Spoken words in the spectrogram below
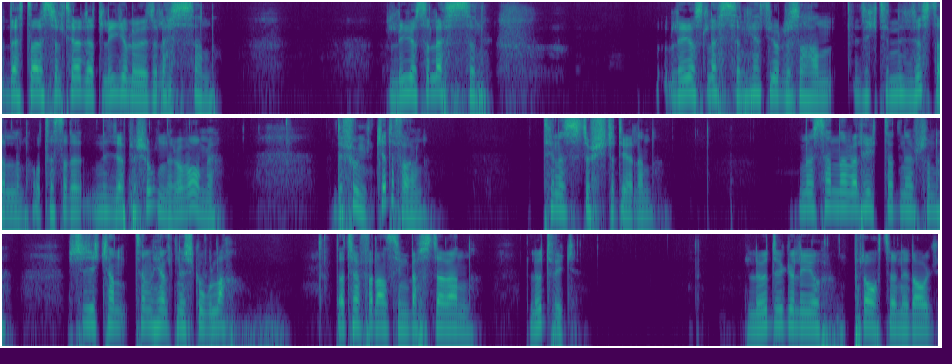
Detta resulterade i att Leo blev lite ledsen. Leos ledsen. Leos ledsenhet gjorde så han gick till nya ställen och testade nya personer att vara med. Det funkade för honom. Till den största delen. Men sen när han väl hittade en så gick han till en helt ny skola. Där träffade han sin bästa vän, Ludvig. Ludvig och Leo pratar än idag.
